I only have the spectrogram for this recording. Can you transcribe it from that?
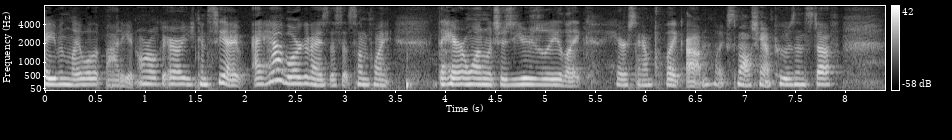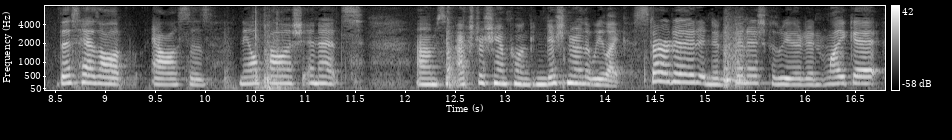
I even labeled it body and oral care. You can see I, I have organized this at some point. The hair one, which is usually like hair sample, like um like small shampoos and stuff. This has all of Alice's nail polish in it. Um, some extra shampoo and conditioner that we like started and didn't finish because we either didn't like it.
